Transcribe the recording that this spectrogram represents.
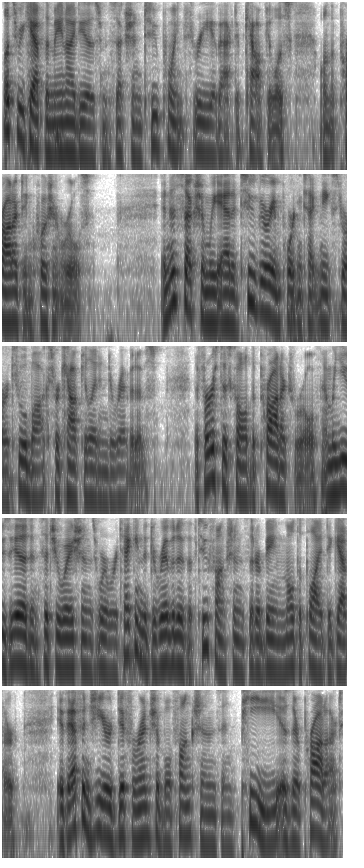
Let's recap the main ideas from section 2.3 of active calculus on the product and quotient rules. In this section, we added two very important techniques to our toolbox for calculating derivatives. The first is called the product rule, and we use it in situations where we're taking the derivative of two functions that are being multiplied together. If f and g are differentiable functions and p is their product,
